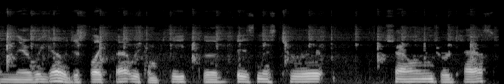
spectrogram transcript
And there we go, just like that we complete the business turret challenge or task.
